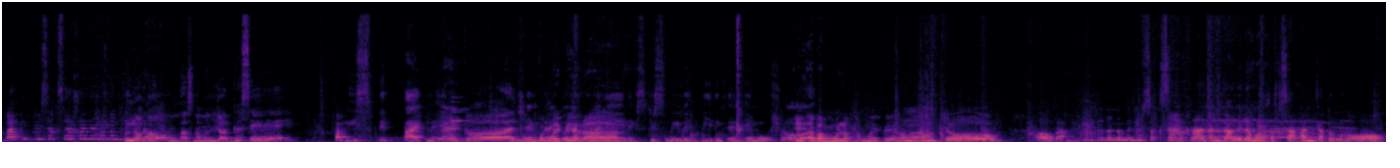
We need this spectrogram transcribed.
bakit may saksakan na naman dito? taas naman dyan. Kasi, pang split type na aircon. Siyempre, pag may pera. eh. Excuse me with feelings and emotion. Eh, abang mo lang pag may pera ka. Mm, true. Oh, bakit dito na naman yung saksakan? Ang dami namang saksakan katuro.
